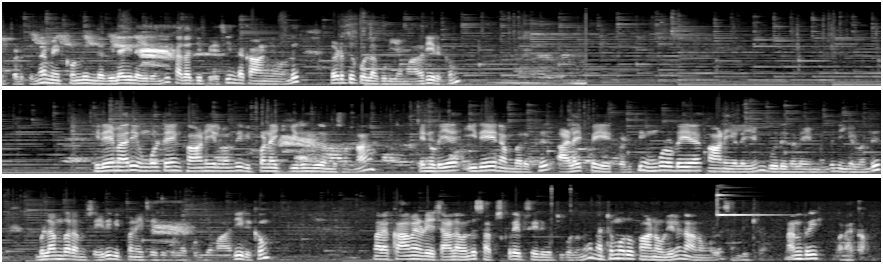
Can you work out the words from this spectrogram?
ஏற்படுத்துங்க. மேற்கொண்டு இந்த விலையில் இருந்து கதைச்சு பேசி இந்த காணியை வந்து எடுத்துக்கொள்ளக்கூடிய மாதிரி இருக்கும். இதே மாதிரி உங்கள்கிட்டையும் காணியில் வந்து விற்பனைக்கு இருந்ததுன்னு சொன்னால் என்னுடைய இதே நம்பருக்கு அழைப்பை ஏற்படுத்தி உங்களுடைய காணிகளையும் வீடுகளையும் வந்து நீங்கள் வந்து விளம்பரம் செய்து விற்பனை செய்து கொள்ளக்கூடிய மாதிரி இருக்கும். மறக்காமல் என்னுடைய சேனலை வந்து சப்ஸ்கிரைப் செய்து வச்சுக்கொள்ளுங்கள் மற்றும் ஒரு காணொளியில் நான் உங்களை சந்திக்கிறேன். நன்றி. வணக்கம்.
